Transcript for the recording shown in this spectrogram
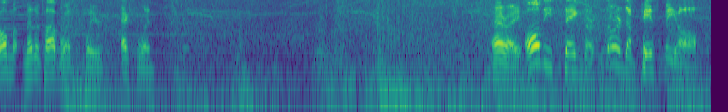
all metal cobwebs cleared. Excellent. Alright, all these things are starting to piss me off.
